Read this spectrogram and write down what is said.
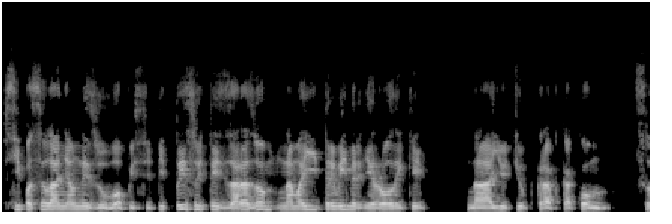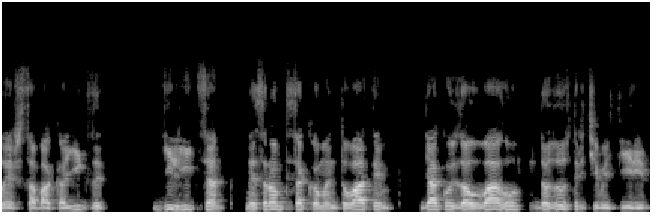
Всі посилання внизу в описі. Підписуйтесь заразом на мої тривимірні ролики на youtube.com. Діліться, не соромтеся коментувати. Дякую за увагу. До зустрічі в ефірі.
